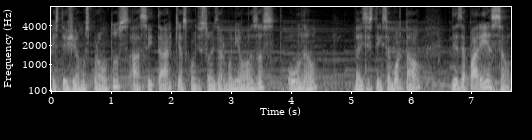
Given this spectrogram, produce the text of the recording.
Estejamos prontos a aceitar que as condições harmoniosas ou não da existência mortal desapareçam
